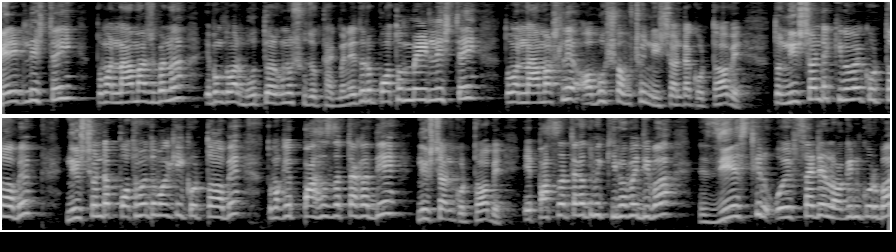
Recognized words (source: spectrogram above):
মেরিট লিস্টেই তোমার নাম আসবে না এবং তোমার ভর্তি হওয়ার কোনো সুযোগ থাকবে না। এই জন্য প্রথম মেরিট লিস্টেই তোমার নাম আসলে অবশ্যই অবশ্যই নিশ্চয়নটা করতে হবে। তো নিশ্চয়নটা কীভাবে করতে হবে? নিশ্চয়নটা প্রথমে তোমাকে কী করতে হবে? তোমাকে পাঁচ হাজার টাকা দিয়ে নিশ্চয়ন করতে হবে। এই পাঁচ হাজার টাকা তুমি কীভাবে দিবা? জিএসটির ওয়েবসাইটে লগ ইন করবা,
